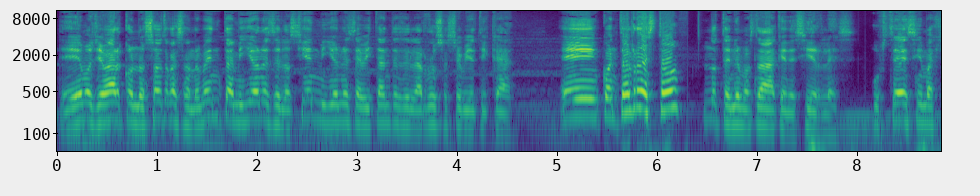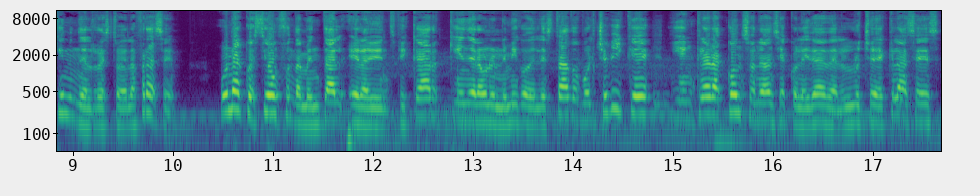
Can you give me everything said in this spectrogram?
Debemos llevar con nosotros a 90 millones de los 100 millones de habitantes de la Rusia soviética. En cuanto al resto, no tenemos nada que decirles. Ustedes imaginen el resto de la frase. Una cuestión fundamental era identificar quién era un enemigo del Estado bolchevique y en clara consonancia con la idea de la lucha de clases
